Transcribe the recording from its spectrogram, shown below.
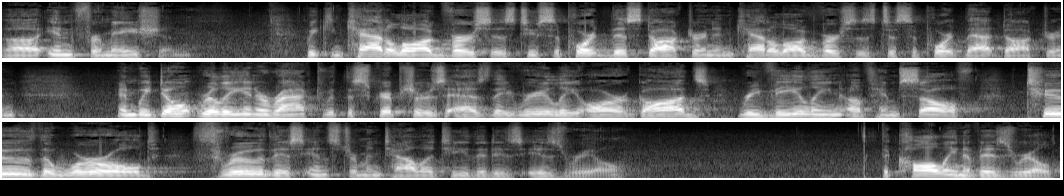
uh, information. We can catalog verses to support this doctrine and catalog verses to support that doctrine. And we don't really interact with the scriptures as they really are God's revealing of Himself to the world through this instrumentality that is Israel. The calling of Israel,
